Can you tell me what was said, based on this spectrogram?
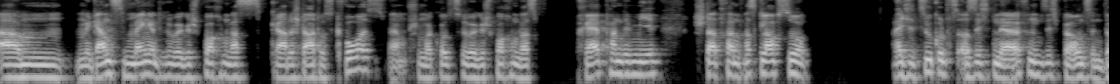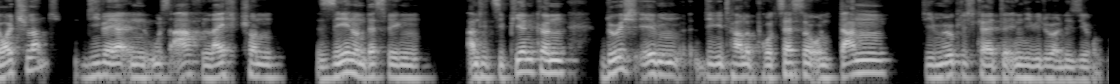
ähm, eine ganze Menge darüber gesprochen, was gerade Status quo ist. Wir haben schon mal kurz darüber gesprochen, was Prä-Pandemie stattfand. Was glaubst du, welche Zukunftsaussichten eröffnen sich bei uns in Deutschland, die wir ja in den USA vielleicht schon sehen und deswegen antizipieren können durch eben digitale Prozesse und dann die Möglichkeit der Individualisierung?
